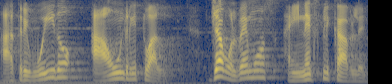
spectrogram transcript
atribuido a un ritual. Ya volvemos a Inexplicable.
